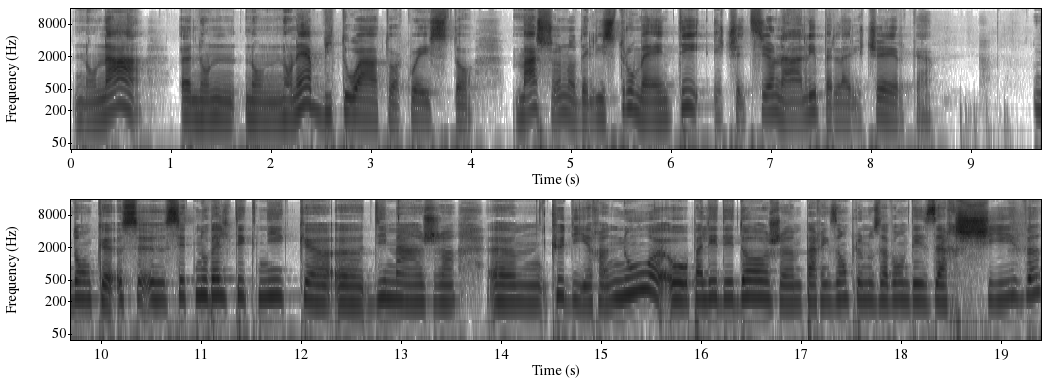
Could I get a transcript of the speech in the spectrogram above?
non, ha, eh, non, non, non è abituato a questo, ma sono degli strumenti eccezionali per la ricerca. Donc, cette nouvelle technique euh, d'image, euh, que dire? Nous, au Palais des Doges, par exemple, nous avons des archives,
